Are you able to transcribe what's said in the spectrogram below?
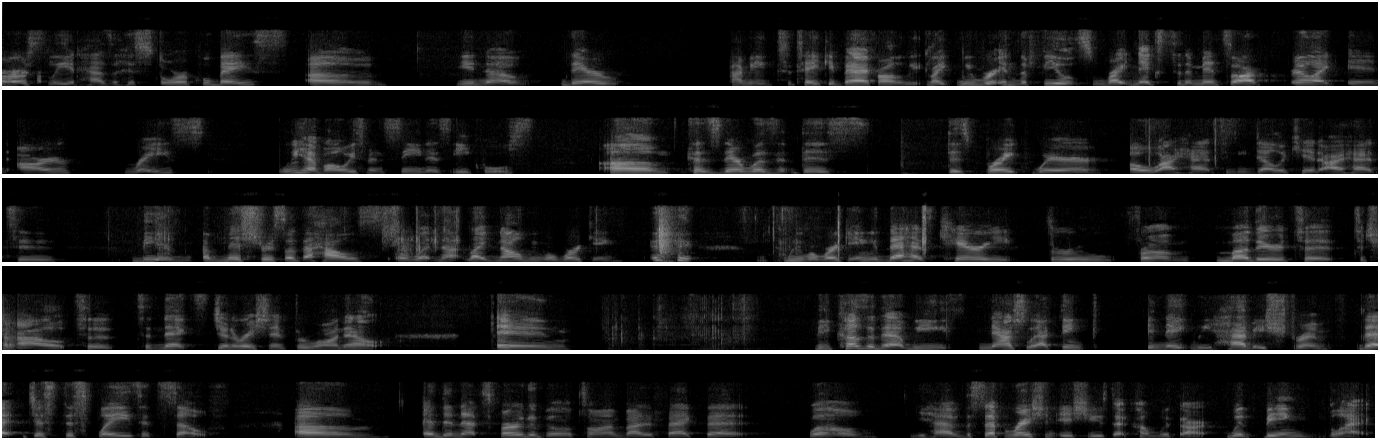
firstly it has a historical base. Um, you know, there I mean, to take it back all the way, like we were in the fields right next to the men. So I feel like in our race, we have always been seen as equals. Um, because there wasn't this this break where, oh, I had to be delicate, I had to be a, a mistress of the house or whatnot. Like, no, we were working. we were working. That has carried through from mother to, to child to, to next generation and through on out. And because of that, we naturally, I think, innately have a strength that just displays itself. Um, and then that's further built on by the fact that, well, you have the separation issues that come with our with being black,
